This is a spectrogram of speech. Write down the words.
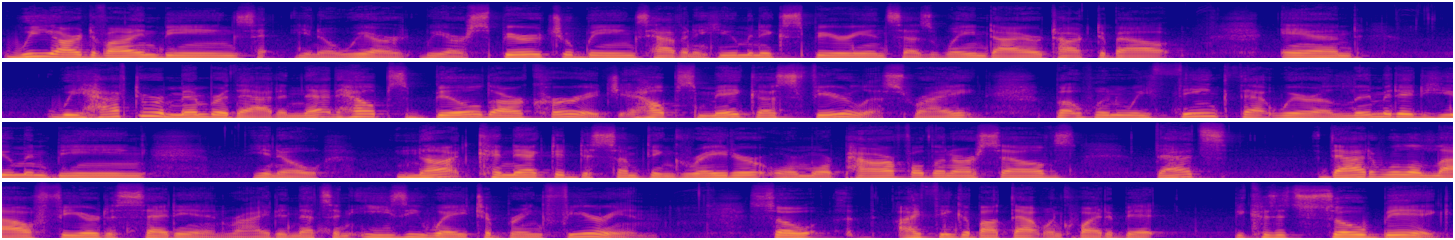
we are divine beings, you know, we are we are spiritual beings having a human experience as Wayne Dyer talked about, and we have to remember that and that helps build our courage. It helps make us fearless, right? But when we think that we're a limited human being, you know, not connected to something greater or more powerful than ourselves, that's that will allow fear to set in, right? And that's an easy way to bring fear in. So I think about that one quite a bit because it's so big.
